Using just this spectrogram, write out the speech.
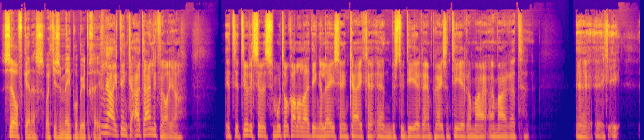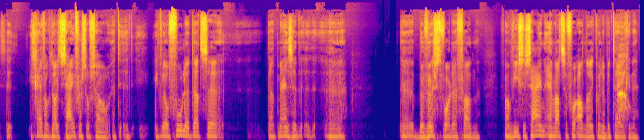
zelfkennis wat je ze mee probeert te geven? Ja, ik denk uiteindelijk wel, ja. Het, natuurlijk, ze, ze moeten ook allerlei dingen lezen en kijken en bestuderen en presenteren. Maar, maar het, uh, ik, ik, ik, geef ook nooit cijfers of zo. Het, ik wil voelen dat, ze, dat mensen uh, bewust worden van, van wie ze zijn en wat ze voor anderen kunnen betekenen.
